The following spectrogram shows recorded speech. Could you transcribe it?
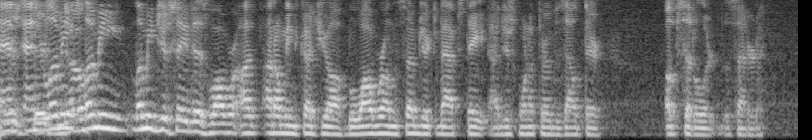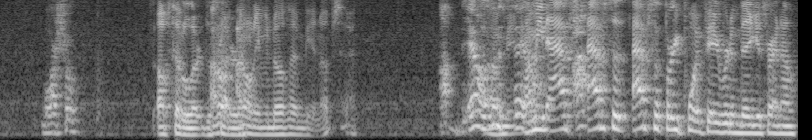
And, there's- and there's let me no- let me let me just say this while we're I, I don't mean to cut you off, but while we're on the subject of App State, I just want to throw this out there: upset alert this Saturday. Marshall. Upset alert this I Saturday. I don't even know if that'd be an upset. Uh, yeah, I was gonna say. I mean, App's, App's, a, App's a three point favorite in Vegas right now.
